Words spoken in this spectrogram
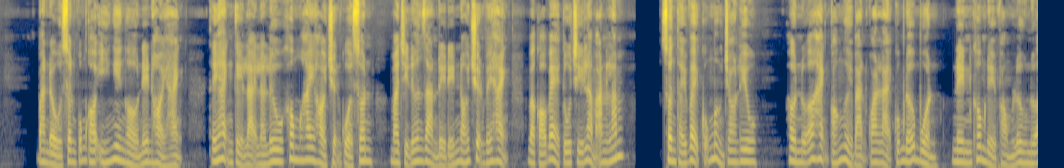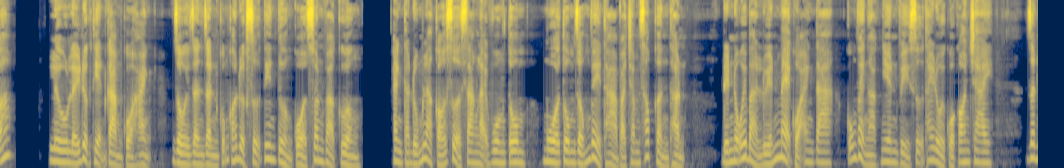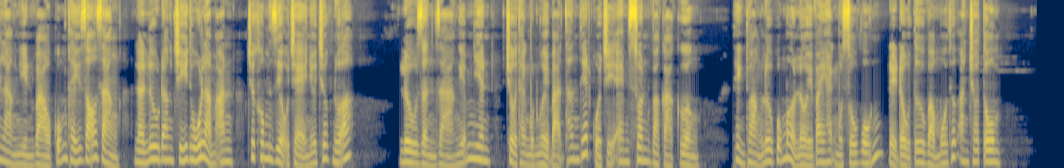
Ban đầu Xuân cũng có ý nghi ngờ nên hỏi Hạnh. Thấy Hạnh kể lại là Lưu không hay hỏi chuyện của Xuân mà chỉ đơn giản để đến nói chuyện với Hạnh và có vẻ tu trí làm ăn lắm. Xuân thấy vậy cũng mừng cho Lưu. Hơn nữa Hạnh có người bạn qua lại cũng đỡ buồn nên không để phòng Lưu nữa. Lưu lấy được thiện cảm của Hạnh rồi dần dần cũng có được sự tin tưởng của Xuân và Cường. Anh ta đúng là có sửa sang lại vuông tôm, mua tôm giống về thả và chăm sóc cẩn thận. Đến nỗi bà Luyến mẹ của anh ta cũng phải ngạc nhiên vì sự thay đổi của con trai. Dân làng nhìn vào cũng thấy rõ ràng là Lưu đang trí thú làm ăn chứ không rượu trẻ như trước nữa. Lưu dần già nghiễm nhiên trở thành một người bạn thân thiết của chị em Xuân và cả Cường. Thỉnh thoảng Lưu cũng mở lời vay Hạnh một số vốn để đầu tư vào mua thức ăn cho tôm.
